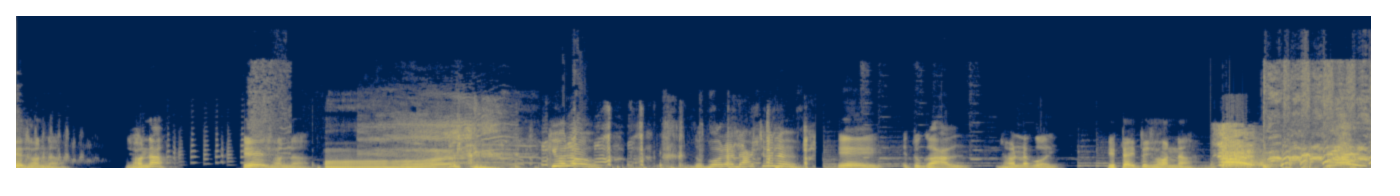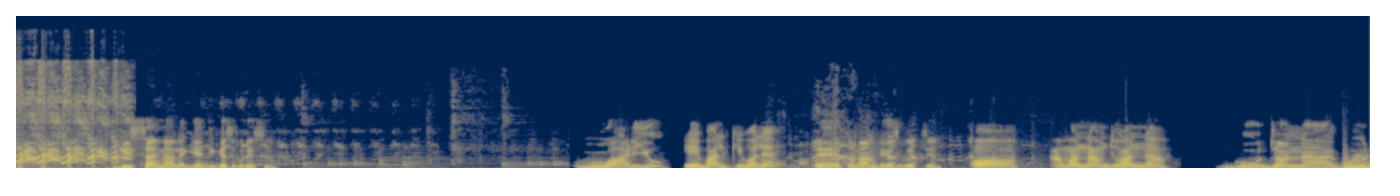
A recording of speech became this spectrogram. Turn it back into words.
এ ঝর্ণা ঝর্ণা এ ঝর্ণা। কি হলো? দুপুরবেলা ডাকছে কেন? এ এ তো গাল ঝর্ণা কই? এটাই তো ঝর্ণা। বিশ্বাস না হলে গিয়ে জিজ্ঞাসা করে এসো হু আর ইউ এ বাল কি বলে এ তো নাম জিজ্ঞাসা করছে ও আমার নাম Jharna good Jharna good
